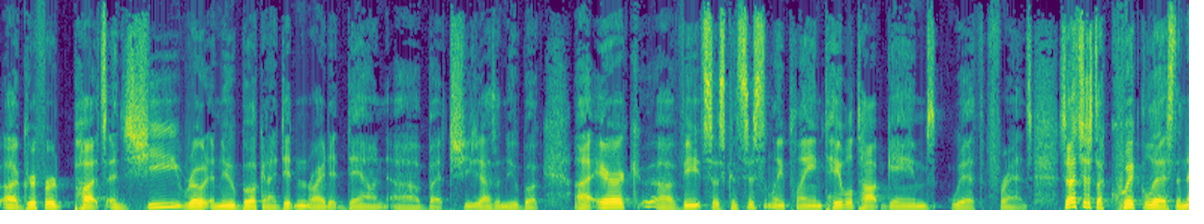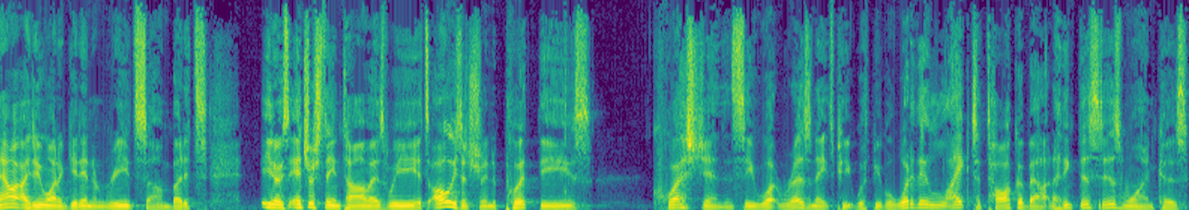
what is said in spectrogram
uh, Grifford Putz, and she wrote a new book, and I didn't write it down, uh, but she has a new book. Uh, Eric uh, Viet says consistently playing tabletop games with friends. So that's just a quick list, and now I do want to get in and read some, but it's you know it's interesting, Tom, as we it's always interesting to put these questions and see what resonates pe- with people. What do they like to talk about? And I think this is one because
